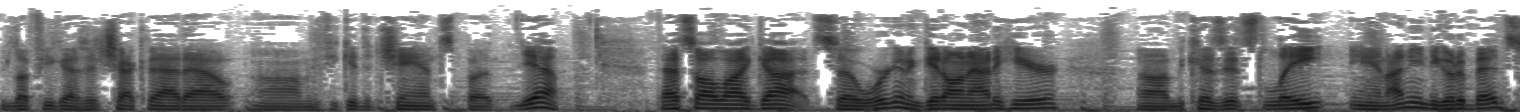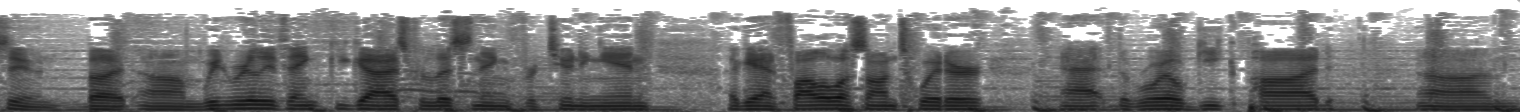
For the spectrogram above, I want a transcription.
We'd love for you guys to check that out um, if you get the chance. But yeah, that's all I got. So we're going to get on out of here uh, because it's late and I need to go to bed soon. But um, we really thank you guys for listening, for tuning in. Again, follow us on Twitter at the Royal Geek Pod. Um,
